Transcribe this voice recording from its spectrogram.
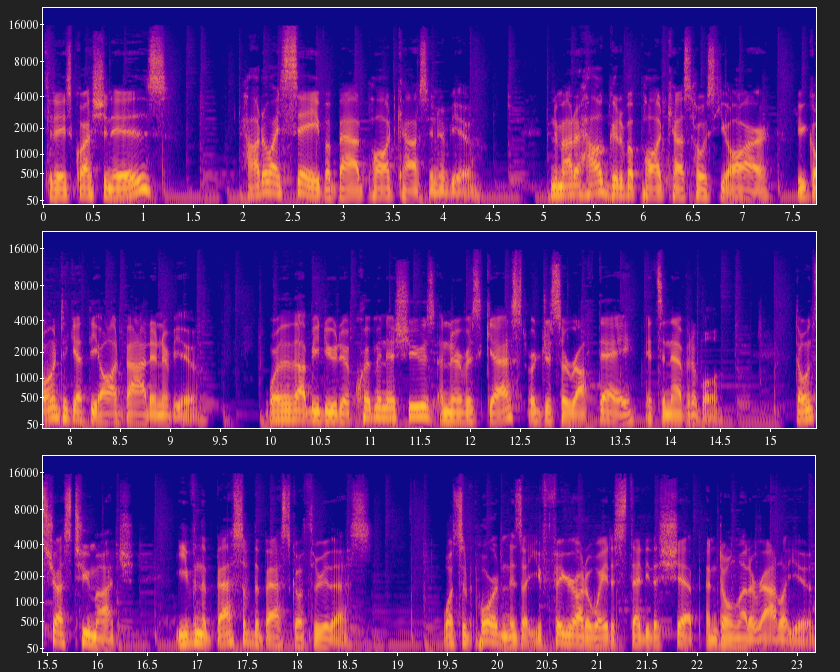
Today's question is How do I save a bad podcast interview? No matter how good of a podcast host you are, you're going to get the odd bad interview. Whether that be due to equipment issues, a nervous guest, or just a rough day, it's inevitable. Don't stress too much even the best of the best go through this. What's important is that you figure out a way to steady the ship and don't let it rattle you.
